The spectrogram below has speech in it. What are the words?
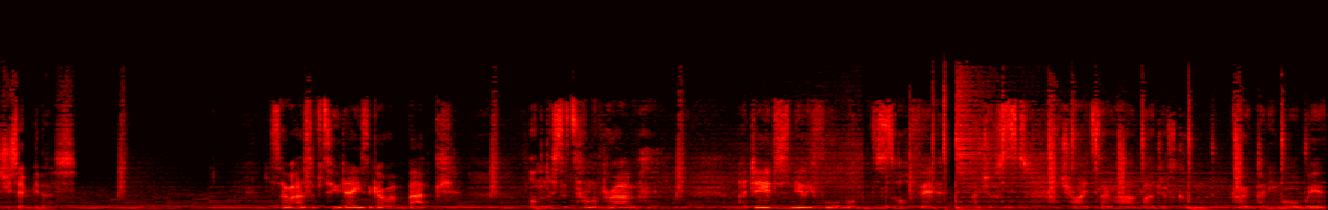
She sent me this. So as of two days ago, I'm back on the citalopram. I did nearly four months off it. I just tried so hard, but I just couldn't cope anymore with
